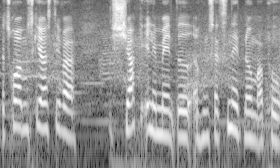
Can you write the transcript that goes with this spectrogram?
Jeg tror måske også, det var chok-elementet, at hun satte sådan et nummer på.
